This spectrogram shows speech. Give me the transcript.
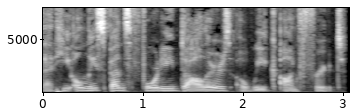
that he only spends $40 a week on fruit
